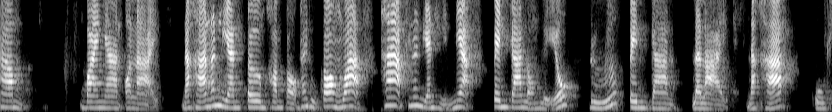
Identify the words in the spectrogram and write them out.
ทำใบงานออนไลน์ นะคะนักเรียนเติมคำตอบให้ถูกต้องว่า ภาพที่นักเรียนเห็นเนี่ยเป็นการหลอมเหลว หรือเป็นการละลายนะคะโอเค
